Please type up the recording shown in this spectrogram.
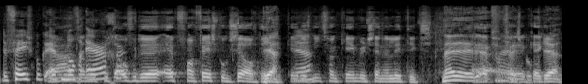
De Facebook-app nog erger? Ja, het over de app van Facebook zelf, denk ik. Dus niet van Cambridge Analytics. Nee, nee, de app van Facebook, kijk, ja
